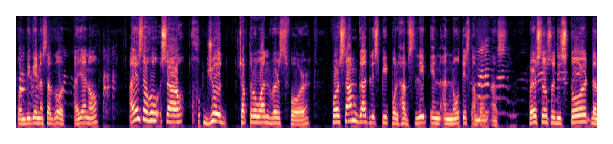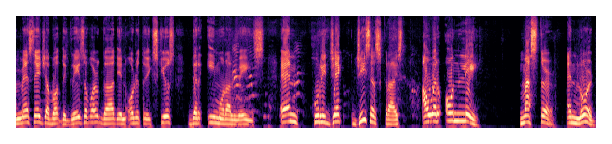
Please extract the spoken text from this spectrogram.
pambigay na sagot. Ayan oh. Ayon sa sa Jude chapter 1 verse 4, for some godless people have slipped in unnoticed among us. Persons who distort the message about the grace of our God in order to excuse their immoral ways and who reject Jesus Christ, our only Master and Lord.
